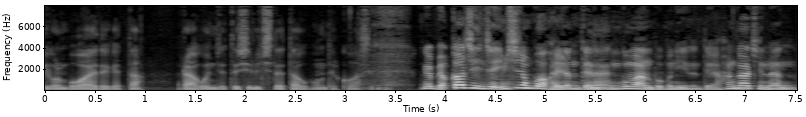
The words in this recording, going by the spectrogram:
이걸 모아야 되겠다. 라고 이제 뜻이 일치됐다고 보면 될 것 같습니다. 그러니까 몇 가지 이제 임시정부와 관련된 네. 궁금한 부분이 있는데 한 가지는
